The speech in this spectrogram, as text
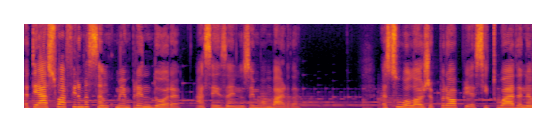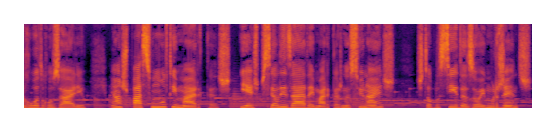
até à sua afirmação como empreendedora, há seis anos em Bombarda. A sua loja própria, situada na Rua do Rosário, é um espaço multimarcas e é especializada em marcas nacionais, estabelecidas ou emergentes,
